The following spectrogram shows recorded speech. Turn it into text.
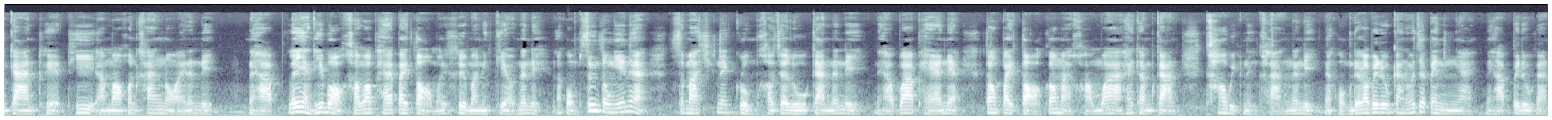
ำการเทรดที่อามาค่อนข้างน้อยนั่นเอง นะครับและอย่างที่บอกคำว่าแพ้ไปต่อมันก็คือมานิเกียวนั่นเองนะผมซึ่งตรงนี้เนี่ยสมาชิกในกลุ่มเขาจะรู้กันนั่นเองนะครับว่าแพ้เนี่ยต้องไปต่อก็หมายความว่าให้ทำการเข้าอีกหนึ่งครั้งนั่นเองนะผมเดี๋ยวเราไปดูกันว่าจะเป็นยังไงนะครับไปดูกัน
